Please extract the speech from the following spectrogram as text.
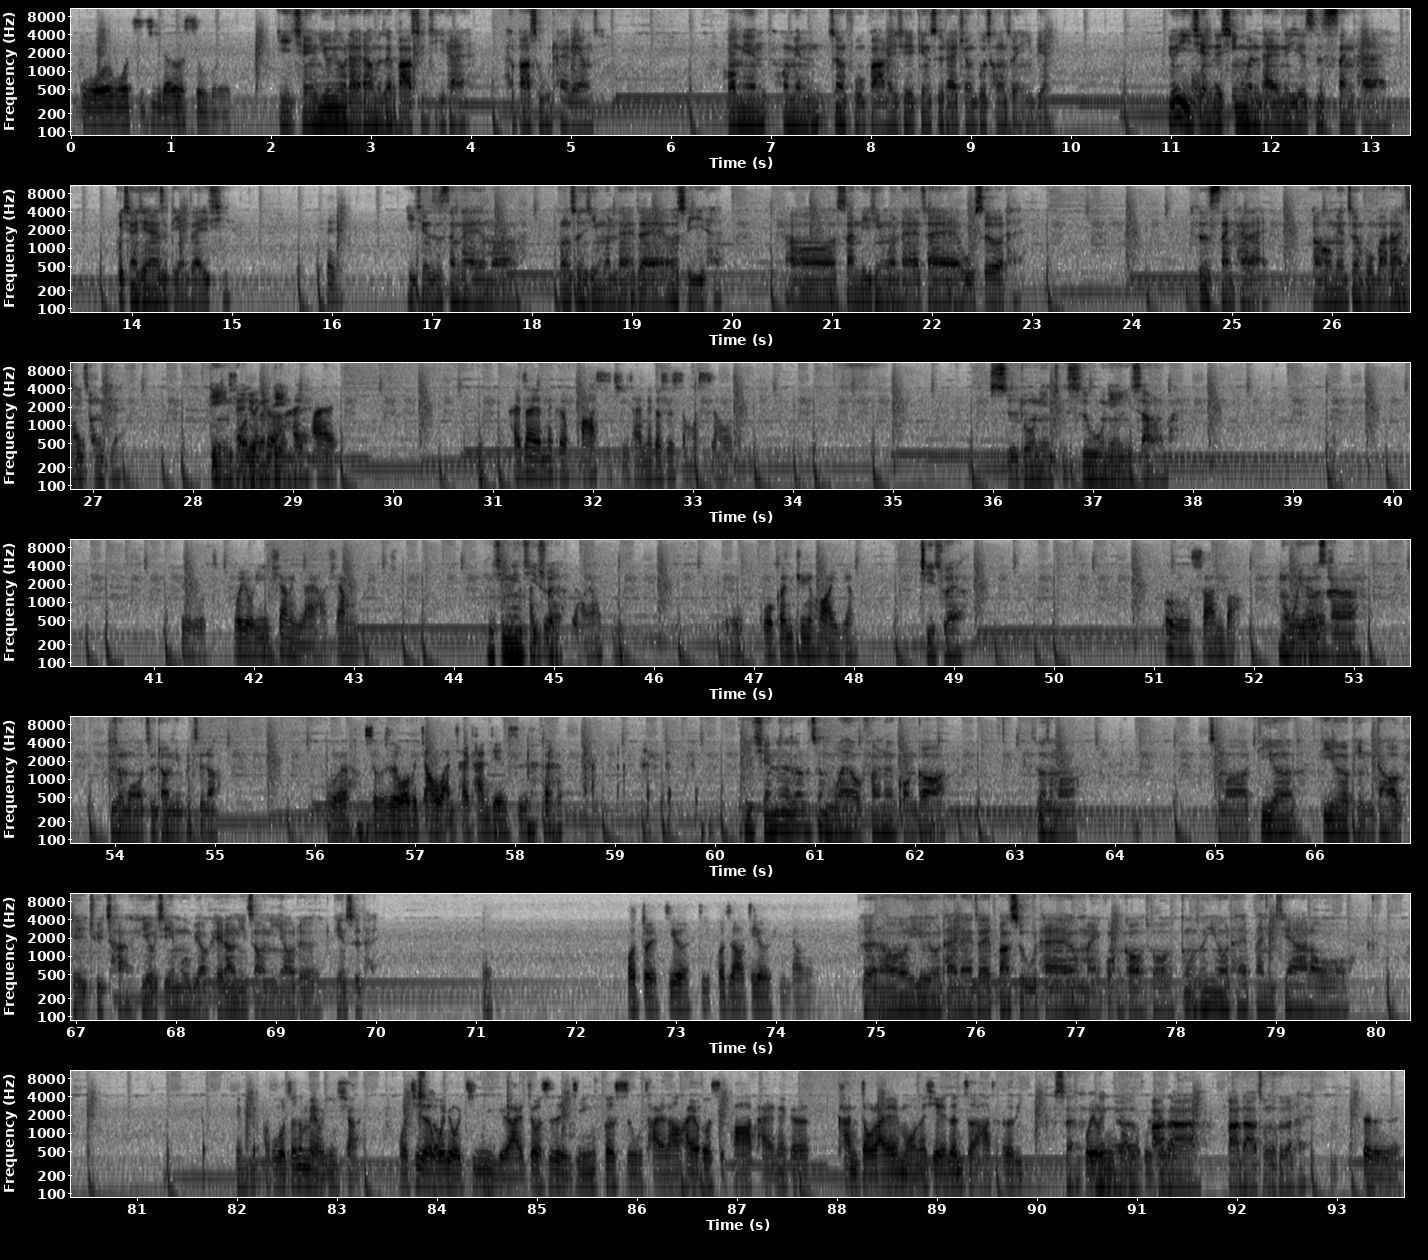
我我只记得二十五而已。以前悠悠台他们在八十几台，还八十五台的样子。后面后面政府把那些电视台全部重整一遍，因为以前的新闻台那些是散开来的，不像现在是连在一起。对，以前是散开，什么东森新闻台在二十一台，然后三立新闻台在五十二台，这是散开来的。然后后面政府把它集中起来，电影台就跟电影台。还在那个八十几台，那个是什么时候的？十多年前，十五年以上了吧？对我我有印象以来，好像你今年几岁啊？好像是，我我跟君化一样，几岁啊？二三吧。那我也二三啊。为什么我知道你不知道？我是不是我比较晚才看电视？以前那个时候政府还有放那个广告啊，说什么什么第二第二频道可以去查，有节目表可以让你找你要的电视台。嗯，哦对，第二第我知道第二频道的。对，然后悠悠台呢在八十五台还要买广告，说东森悠悠台搬家喽。也没，我真的没有印象。我记得我有记忆以来就是已经二十五台，然后还有二十八台那个看哆啦 A 梦那些忍者哈特利，是我有印象那个八大八大综合台。对对对，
